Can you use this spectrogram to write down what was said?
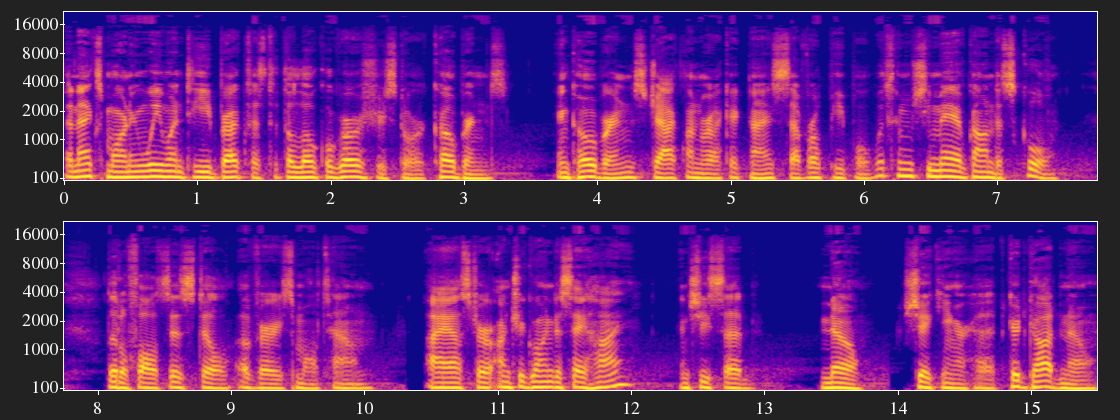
The next morning, we went to eat breakfast at the local grocery store, Coborns. In Coborns, Jacqueline recognized several people with whom she may have gone to school. Little Falls is still a very small town. I asked her, Aren't you going to say hi? And she said, No, shaking her head. Good God, no.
